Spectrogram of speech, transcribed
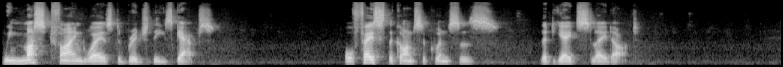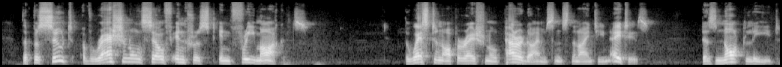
we must find ways to bridge these gaps or face the consequences that Yeats laid out. The pursuit of rational self interest in free markets, the Western operational paradigm since the 1980s, does not lead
